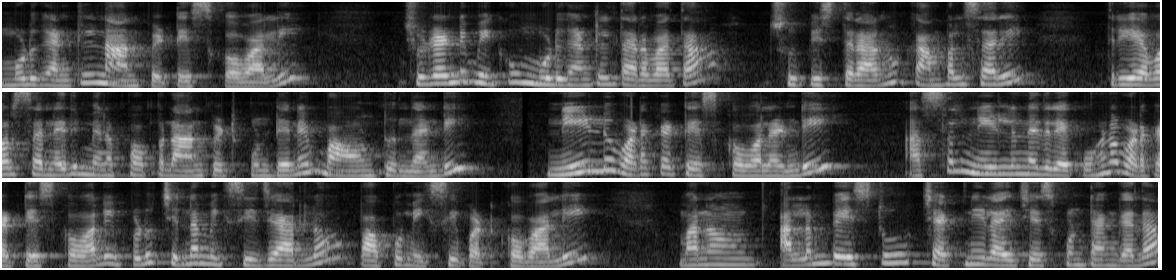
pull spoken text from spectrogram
మూడు గంటలు నానపెట్టేసుకోవాలి. చూడండి మీకు మూడు గంటల తర్వాత చూపిస్తున్నాను. కంపల్సరీ త్రీ అవర్స్ అనేది మినపప్పు నానపెట్టుకుంటేనే బాగుంటుందండి. నీళ్ళు వడకట్టేసుకోవాలండి. అస్సలు నీళ్ళు అనేది లేకుండా వడకట్టేసుకోవాలి. ఇప్పుడు చిన్న మిక్సీ జార్లో పప్పు మిక్సీ పట్టుకోవాలి. మనం అల్లం పేస్టు చట్నీలు అవి చేసుకుంటాం కదా.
